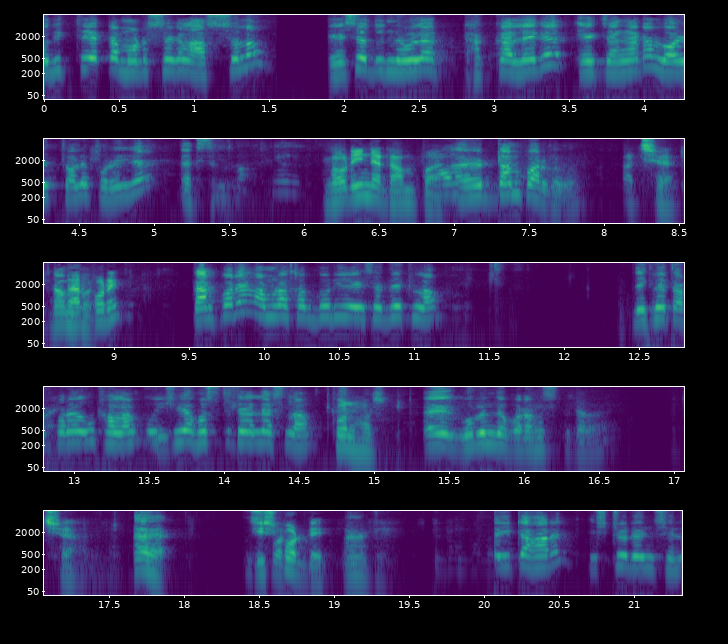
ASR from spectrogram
ওদিক থেকে একটা মোটর সাইকেল আসছিল। এসে দুজনে ধাক্কা লেগে এই চাঙাটা লরির তলে পড়ে যায় অ্যাক্সিডেন্ট লরি না ডাম্পার ডাম্পারগুলো। আচ্ছা তারপরে? তারপরে আমরা সব দড়িয়ে এসে দেখলাম। দেখে তারপরে উঠালাম উঠিয়ে হসপিটালে আসলাম। কোন হসপিটাল এই গোবিন্দপাড়া হসপিটালে আচ্ছা। হ্যাঁ স্পট ডে হ্যাঁ এইটা হারে স্টুডেন্ট ছিল।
